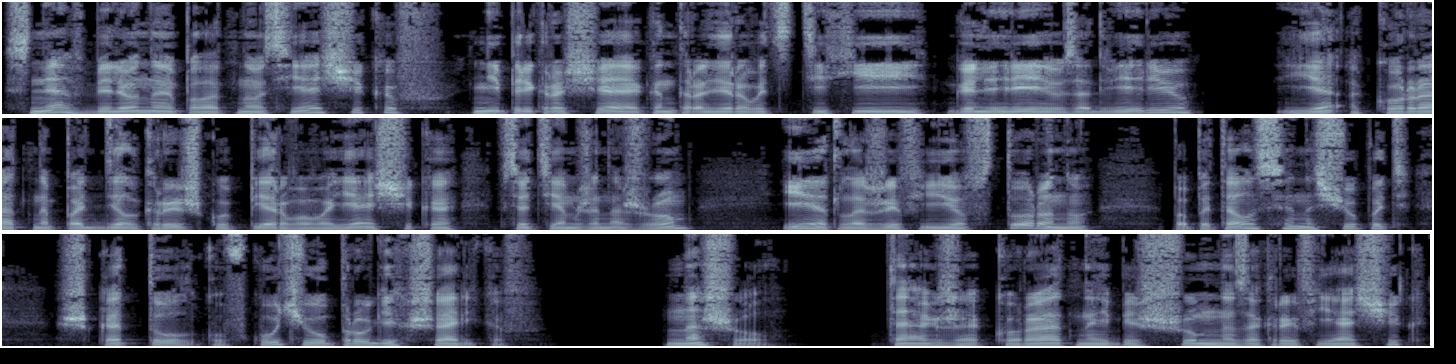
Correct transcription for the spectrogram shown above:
Сняв беленое полотно с ящиков, не прекращая контролировать стихией галерею за дверью, я аккуратно поддел крышку первого ящика все тем же ножом и, отложив ее в сторону, попытался нащупать шкатулку в куче упругих шариков. Нашел. Также аккуратно и бесшумно закрыв ящик,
